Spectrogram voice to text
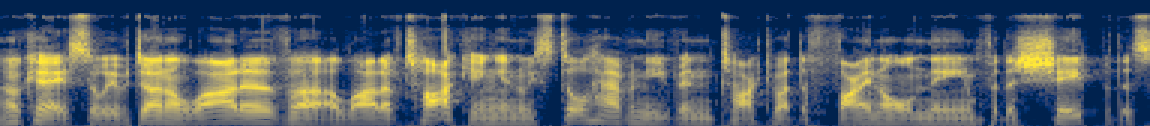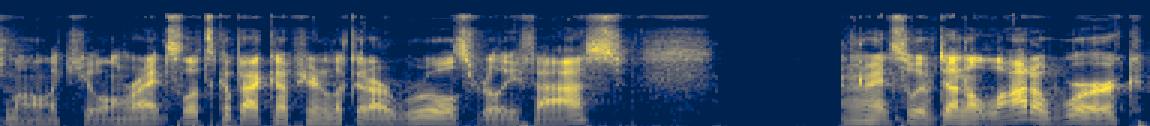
Okay, so we've done a lot of uh, a lot of talking, and we still haven't even talked about the final name for the shape of this molecule, right? So let's go back up here and look at our rules really fast. All right, so we've done a lot of work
